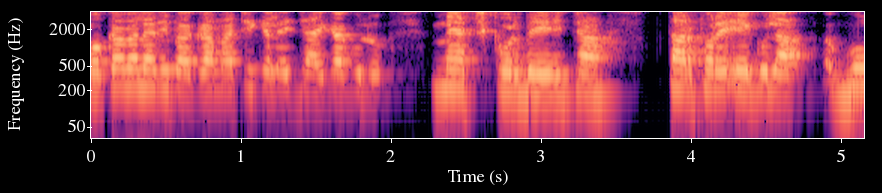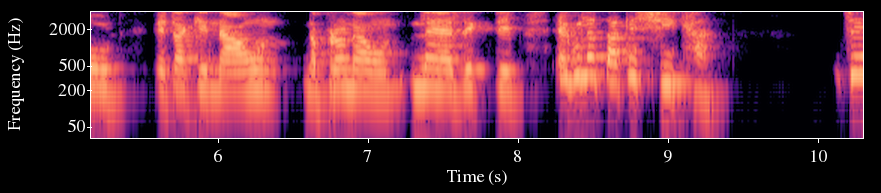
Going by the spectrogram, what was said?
ভোকাবুলারি বা গ্রামাটিক্যাল এই জায়গাগুলো ম্যাচ করবে এটা। তারপরে এগুলা গুড এটা কি নাউন না প্রোনাউন না অ্যাজেক্টিভ এগুলা তাকে শিখান। যে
